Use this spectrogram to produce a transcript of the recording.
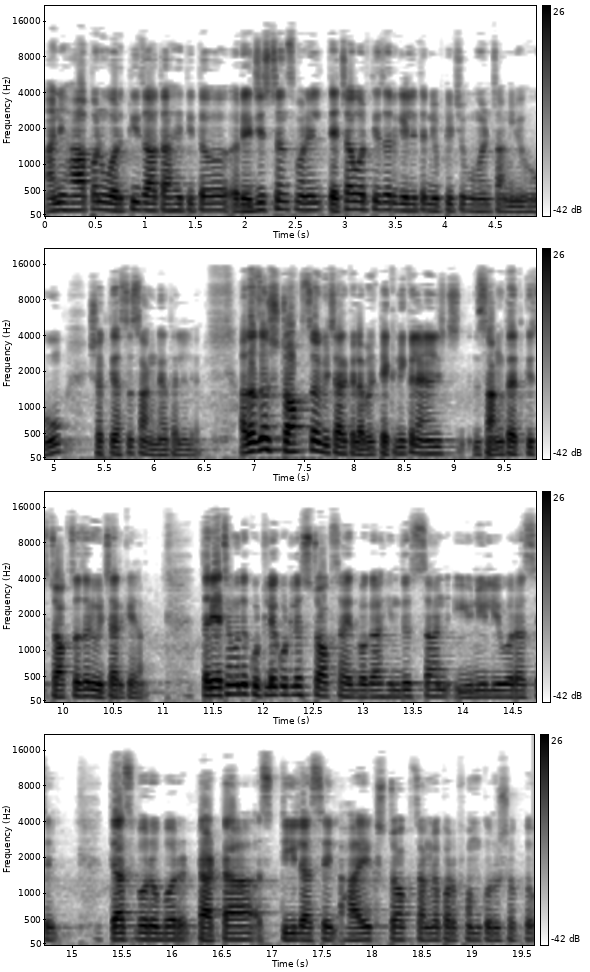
आणि हा आपण वरती जात आहे तिथं रेजिस्टन्स म्हणेल. त्याच्यावरती जर गेली तर निफ्टीची मुवमेंट चांगली होऊ शकते असं सांगण्यात आलेलं आहे. आता जर स्टॉकचा विचार केला म्हणजे टेक्निकल अनालिस्ट सांगतात की स्टॉकचा जर विचार केला तर याच्यामध्ये कुठले कुठले स्टॉक्स आहेत बघा? हिंदुस्तान युनिलिव्हर असेल त्याचबरोबर टाटा स्टील असेल हा एक स्टॉक चांगला परफॉर्म करू शकतो.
